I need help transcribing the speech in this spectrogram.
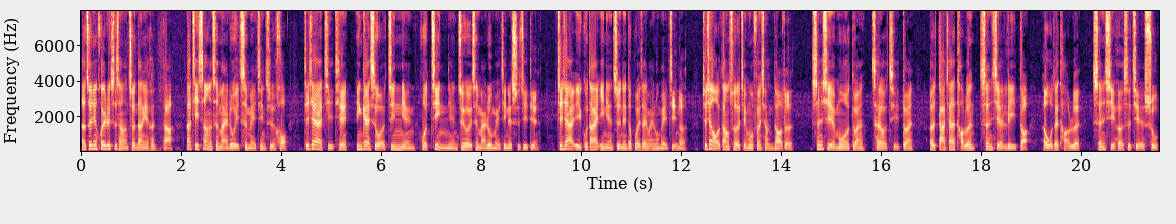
而最近汇率市场的震荡也很大。那继上一次买入一次美金之后，接下来几天应该是我今年或近年最后一次买入美金的时机点。接下来预估大概一年之内都不会再买入美金了。就像我当初的节目分享到的，升息的末端才有极端，而大家在讨论升息的力道，而我在讨论升息何时结束。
